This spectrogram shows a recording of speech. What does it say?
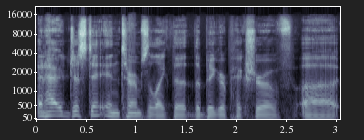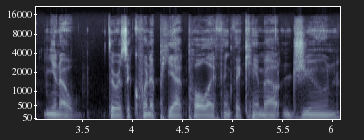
And how, just in terms of like the, the bigger picture of, uh, you know, there was a Quinnipiac poll, I think, that came out in June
